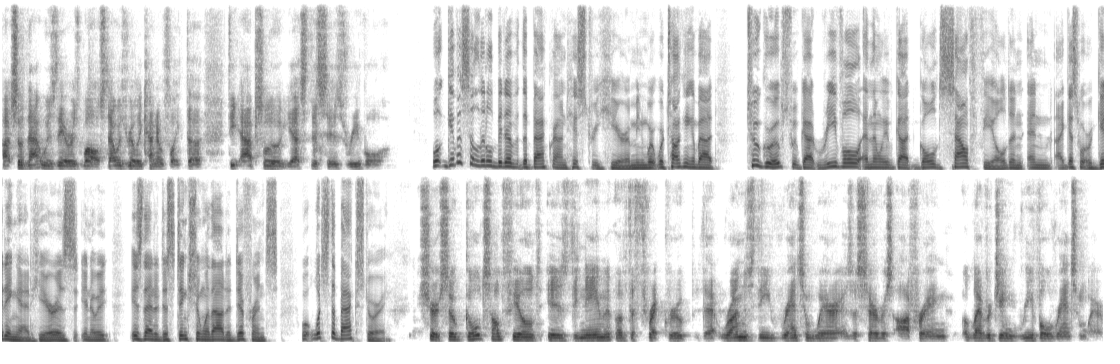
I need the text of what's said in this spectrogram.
Uh, so that was there as well. So that was really kind of like the the absolute yes, this is REvil. Well, give us a little bit of the background history here. I mean, we're we're talking about two groups. We've got REvil, and then we've got Gold Southfield, and and I guess what we're getting at here is, you know, is that a distinction without a difference? What's the backstory? Sure. So Gold Southfield is the name of the threat group that runs the ransomware as a service offering, leveraging REvil ransomware.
